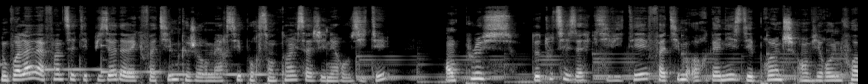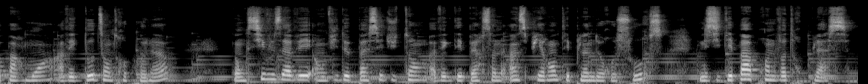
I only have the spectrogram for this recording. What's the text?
Donc voilà la fin de cet épisode avec Fatim que je remercie pour son temps et sa générosité. En plus de toutes ces activités, Fatim organise des brunchs environ une fois par mois avec d'autres entrepreneurs donc si vous avez envie de passer du temps avec des personnes inspirantes et pleines de ressources, n'hésitez pas à prendre votre place.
